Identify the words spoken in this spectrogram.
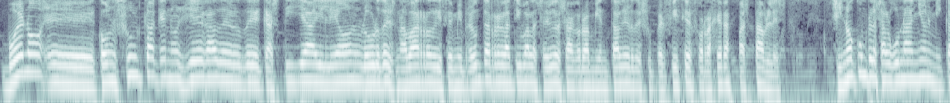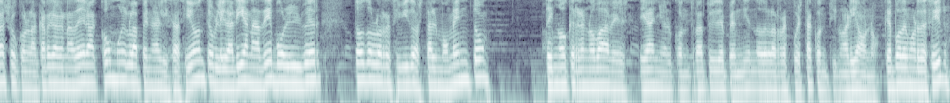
Bueno, eh, consulta que nos llega desde Castilla y León, Lourdes Navarro dice, mi pregunta es relativa a las ayudas agroambientales de superficies forrajeras pastables. Si no cumples algún año, en mi caso con la carga ganadera, ¿cómo es la penalización? ¿Te obligarían a devolver todo lo recibido hasta el momento? Tengo que renovar este año el contrato y dependiendo de la respuesta continuaría o no. ¿Qué podemos decir?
